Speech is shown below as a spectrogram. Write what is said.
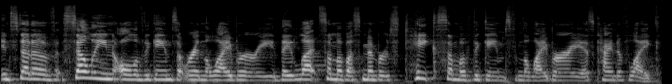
instead of selling all of the games that were in the library, they let some of us members take some of the games from the library as kind of like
